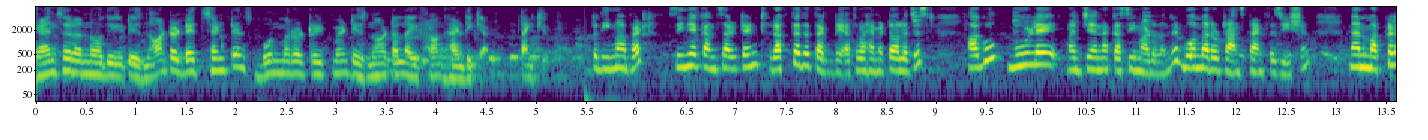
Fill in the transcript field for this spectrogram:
ಕ್ಯಾನ್ಸರ್ ಅನ್ನೋದು it is not a death sentence bone marrow treatment is not a life long handicap thank you doctor Deema Bhat senior consultant ರಕ್ತದ ತಜ್ಞೆ ಅಥವಾ ಹೆಮಟಾಲಜಿಸ್ಟ್ ಹಾಗೂ ಮೂಳೆ ಮಜ್ಜೆಯನ್ನು ಕಸಿ ಮಾಡೋದು ಅಂದರೆ ಬೋನ್ ಮರೋ ಟ್ರಾನ್ಸ್ಪ್ಲಾಂಟ್ ಫಿಸಿಷಿಯನ್ ನಾನು ಮಕ್ಕಳ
